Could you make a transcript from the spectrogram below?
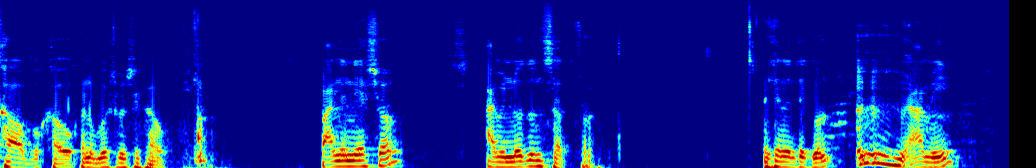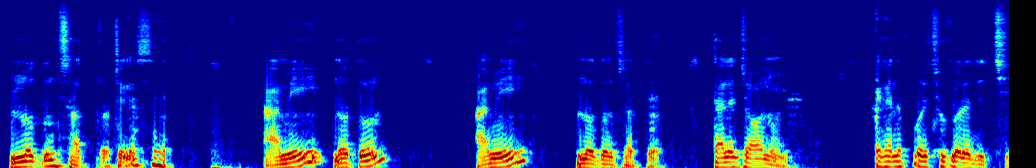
খাওয়াবো, খাও, ওখানে বসে বসে খাও। পানি নিয়ে এসো, আমি নতুন ছাত্র। এখানে দেখুন, আমি নতুন ছাত্র, ঠিক আছে? আমি নতুন আমি নতুন ছাত্র। তাহলে জনন এখানে পরিচয় করে দিচ্ছি।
